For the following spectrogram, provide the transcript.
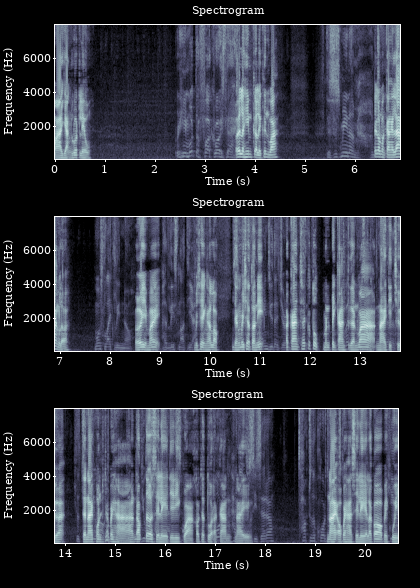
มาอย่างรวดเร็ว Raheem, what the fuck was that? เอ้ยลาฮิมเกิดอะไรขึ้นวะ Does this mean I'm, I'm ใช้กำลังกายล่างเหรอ Most likely no. เอ้ยไม่ At least not yet. ไม่ใช่งั้นหรอก ยังไม่ใช่ตอนนี้ อาการชักกระตุกมันเป็นการเตือนว่านายติดเชื้อ แต่นายควรจะไปหาด็อกเตอร์เซเลจะดีกว่า เขาจะตรวจอาการนายเอง Talk to the นายออกไปหาเซเลแล้วก็ไปคุย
